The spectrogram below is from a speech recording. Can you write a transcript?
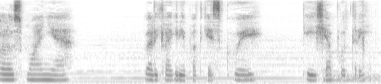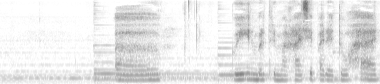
Halo semuanya, balik lagi di podcast gue, Keisha Putri. Uh, gue ingin berterima kasih pada Tuhan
